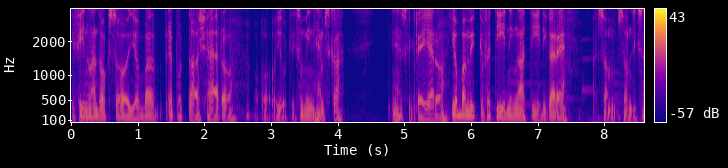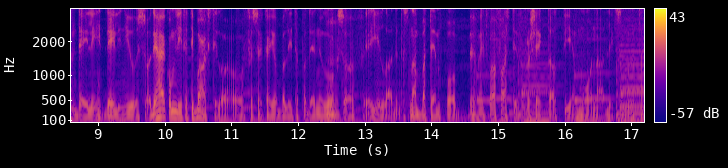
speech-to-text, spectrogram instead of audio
i Finland också och jobbat reportage här och, och gjort liksom inhemska, inhemska grejer och jobbat mycket för tidningar tidigare som, som liksom daily, daily news. Och det har jag kommit lite tillbaks till och, och försöka jobba lite på det nu också för jag gillar det där snabba tempo behöver inte vara fast i ett projekt alltid i en månad. Liksom, utan,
